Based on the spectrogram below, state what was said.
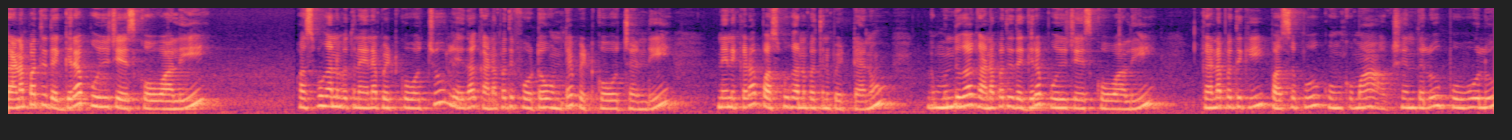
గణపతి దగ్గర పూజ చేసుకోవాలి. పసుపు గణపతినైనా పెట్టుకోవచ్చు లేదా గణపతి ఫోటో ఉంటే పెట్టుకోవచ్చండి. నేను ఇక్కడ పసుపు గణపతిని పెట్టాను. ముందుగా గణపతి దగ్గర పూజ చేసుకోవాలి. గణపతికి పసుపు కుంకుమ అక్షంతలు పువ్వులు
